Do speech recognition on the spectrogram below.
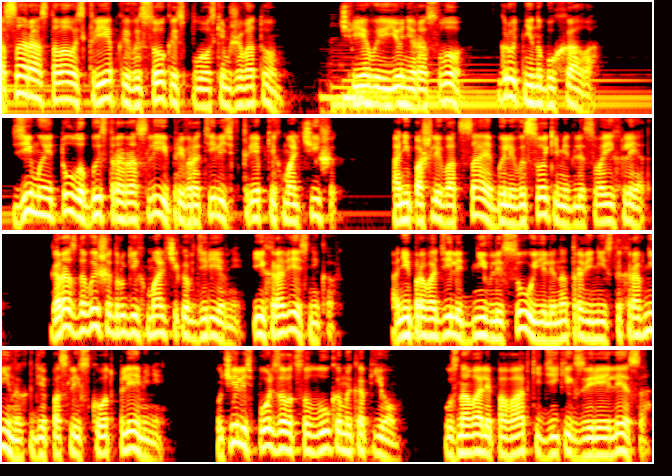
а Сара оставалась крепкой, высокой, с плоским животом. Чрево ее не росло, грудь не набухала. Зима и Тула быстро росли и превратились в крепких мальчишек. Они пошли в отца и были высокими для своих лет. Гораздо выше других мальчиков деревни, их ровесников. Они проводили дни в лесу или на травянистых равнинах, где пасли скот племени. Учились пользоваться луком и копьем. Узнавали повадки диких зверей леса.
